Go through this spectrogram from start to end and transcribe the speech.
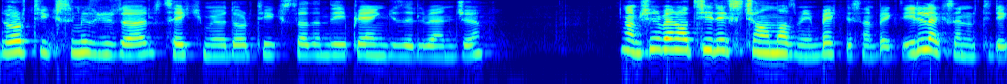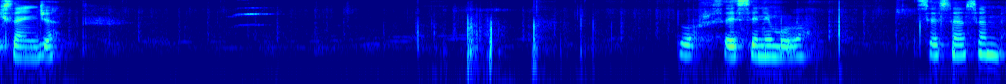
4x'imiz güzel. Sekmiyor. 4x zaten deyip en güzeli bence. Tamam şimdi ben o T-Rex'i çalmaz mıyım? Bekle sen bekle. İlla ki sen o T-Rex'ten ineceksin. Dur sesleneyim buradan. Seslensem mi?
